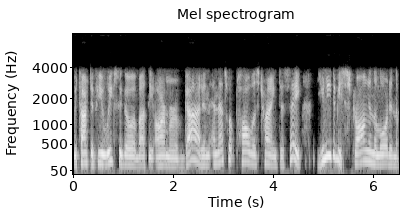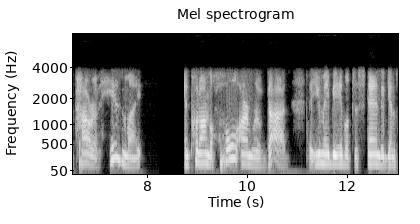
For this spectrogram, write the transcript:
We talked a few weeks ago about the armor of God, and, and that's what Paul was trying to say. You need to be strong in the Lord in the power of his might and put on the whole armor of God that you may be able to stand against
